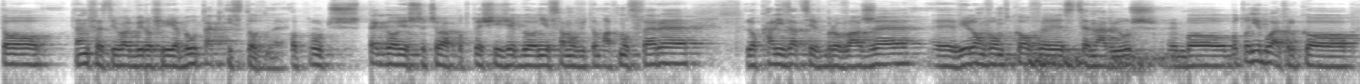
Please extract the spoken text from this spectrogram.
to ten festiwal Birofilia był tak istotny. Oprócz tego jeszcze trzeba podkreślić jego niesamowitą atmosferę, lokalizację w browarze, y, wielowątkowy scenariusz, bo, bo to nie była tylko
